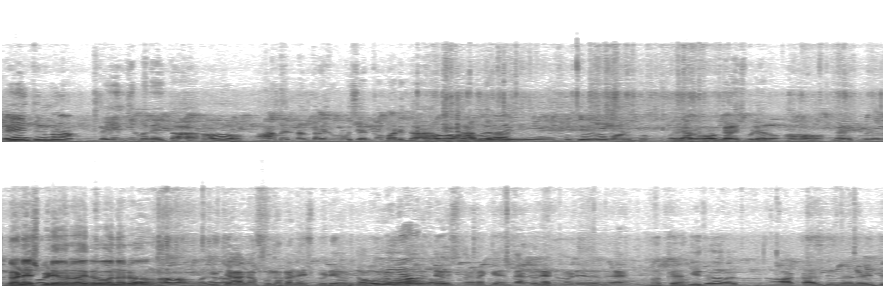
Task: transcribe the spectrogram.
ಕೈ ಮನೆ ಮನ. ಕೈ ಹೆಂಚಿನ ಮನೆ ಐತಾ ಹಾಂ. ಆಮೇಲೆ ನಂತರ ಇವರು ಸೇರ್ಕೊಂಡ್ ಮಾಡಿದ್ದ? ಆಮೇಲೆ ಈ ಬುದ್ಧಿಯವರು ಮಾಡಿದ್ದು. ಯಾರು? ಗಣೇಶ್ ಬಿಡಿಯವರು? ಗಣೇಶ್ ಬಿಡಿಯವರು? ಗಣೇಶ್ ಬಿಡಿಯವರ ಇದು ಓನರು ಈ ಜಾಗ ಫುಲ್ ಗಣೇಶ್ ಬಿಡಿ ಅವ್ರದ್ದು ಅವರು ದೇವಸ್ಥಾನಕ್ಕೆ ಅಂತ ಡೊನೇಟ್ ಮಾಡಿದ್ದಾರೆ. ಓಕೆ. ಇದು ಆ ಕಾಲದಿಂದನೂ ಇದ್ದ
